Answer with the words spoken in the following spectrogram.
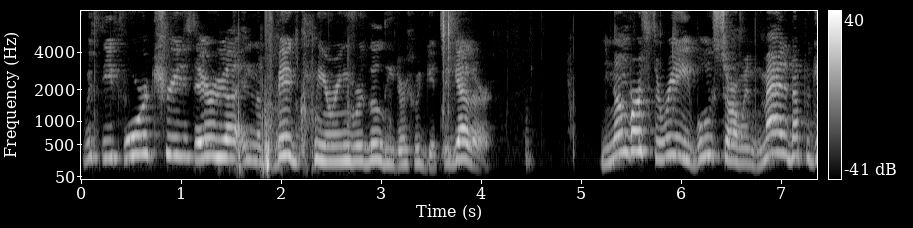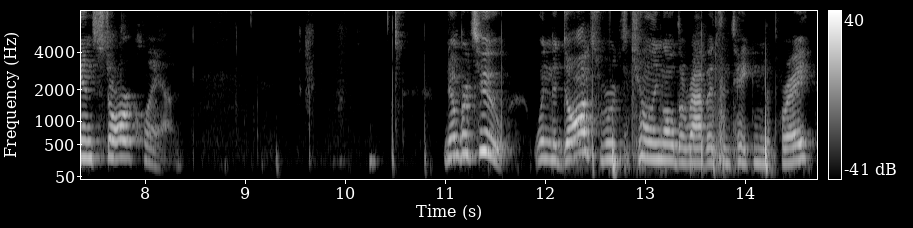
with the four trees area in the big clearing where the leaders would get together. Number three, Blue Star went mad and up against Star Clan. Number two, when the dogs were killing all the rabbits and taking the prey,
